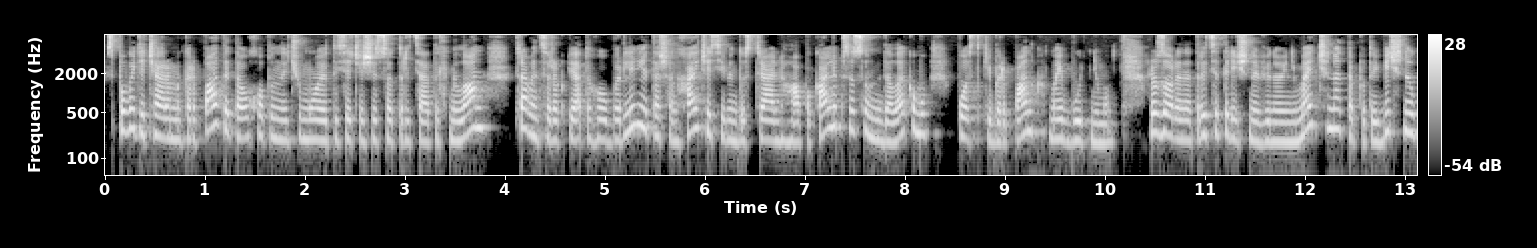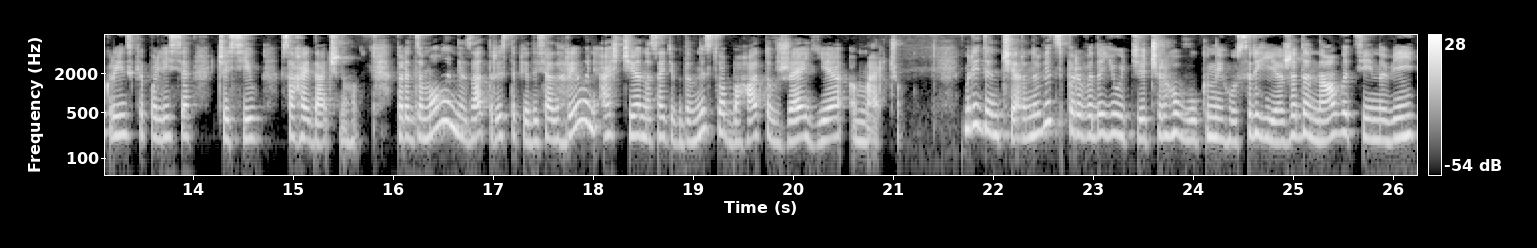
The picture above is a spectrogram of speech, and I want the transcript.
сповиті чарами Карпати та охоплений чумою 1630-х Мілан, травень 45-го у Берліні та Шанхай часів індустріального апокаліпсису в недалекому посткіберпанк майбутньому, розорена 30-річною війною Німеччина та потойбічне українське полісся часів Сагайдачного. Передзамовлення за 350 гривень, а ще на сайті видавництва багато вже є мерчу. Мрідіан Черновіц перевидають чергову книгу Сергія Жадана в цій новій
